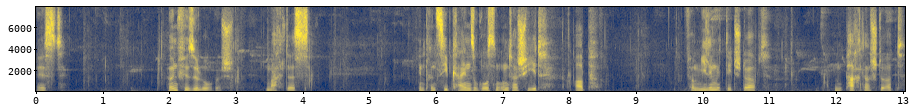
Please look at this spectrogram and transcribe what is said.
ist, hirnphysiologisch macht es im Prinzip keinen so großen Unterschied, ob Familienmitglied stirbt, ein Partner stirbt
